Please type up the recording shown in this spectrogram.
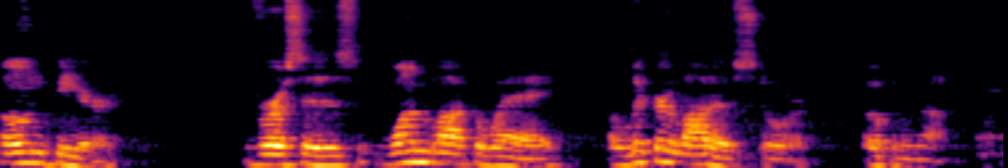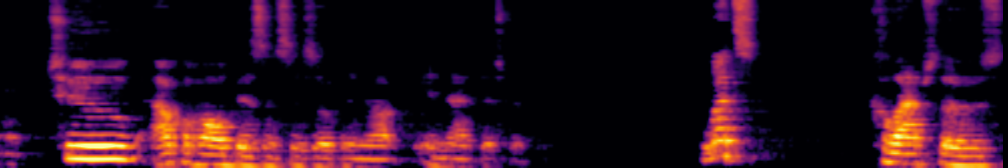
own beer, versus one block away, a liquor lotto store opening up. Two alcohol businesses opening up in that district. Let's collapse those,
